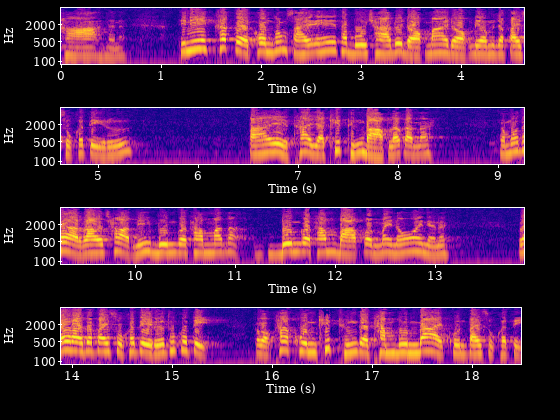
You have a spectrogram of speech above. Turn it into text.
ชาเนี่ยนะ ทีนี้ถ้าเกิดคนสงสัยเอ๊ะถ้าบูชาด้วยดอกไม้ดอกเดียวมันจะไปสุคติหรือ ไปถ้าอย่าคิดถึงบาปแล้วกันนะสมมติถ้าเราชาตินี้บุญก็ทำมาบุญก็ทำบาปก็ไม่น้อยเนี่ยนะแล้วเราจะไปสุคติหรือทุคติ ก็บอกถ้าคุณคิดถึงแต่ทำบุญได้คุณไปสุคติ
